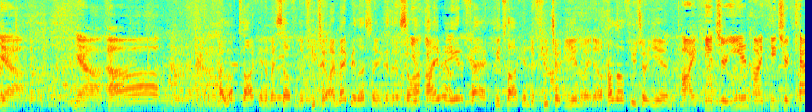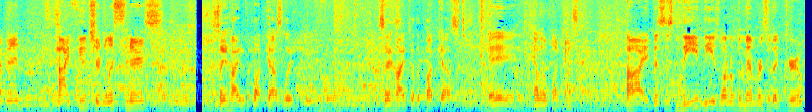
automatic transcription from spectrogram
Yeah, yeah. Uh, I love talking to myself in the future. I might be listening to this. So You- I, I you may, in yeah. fact, be talking to future Ian right now. Hello, future Ian. hi, future Ian. Hi, future Kevin. Hi, future listeners. Say hi to the podcast, Lee. Say hi to the podcast. Hey, hello podcast. Hi, this is Lee. Lee is one of the members of the group,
